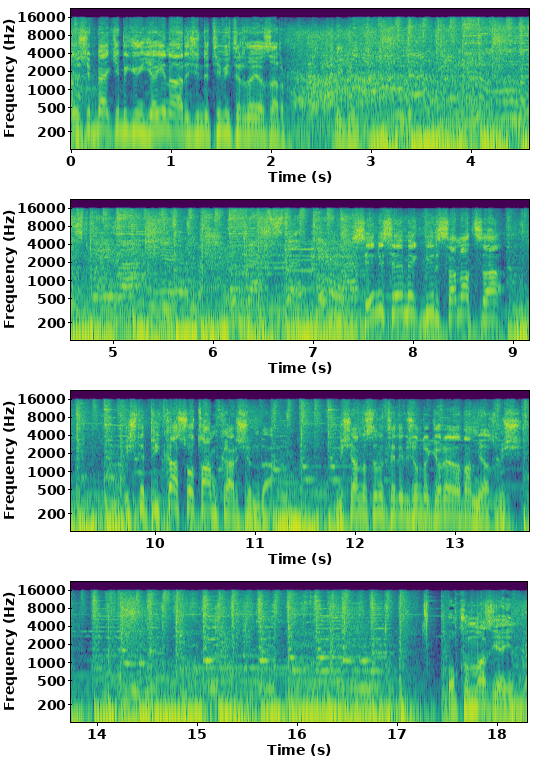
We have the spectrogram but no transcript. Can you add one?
Onun için belki bir gün yayın haricinde Twitter'da yazarım. Bir gün. Seni sevmek bir sanatsa işte Picasso tam karşında. Nişanlısını televizyonda gören adam yazmış. Okunmaz yayında.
